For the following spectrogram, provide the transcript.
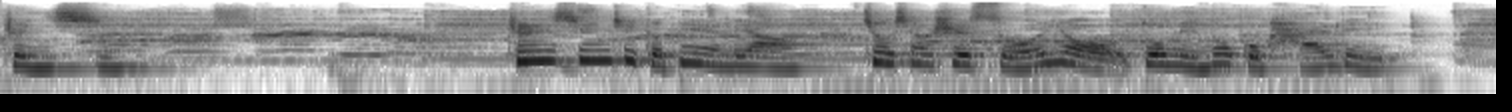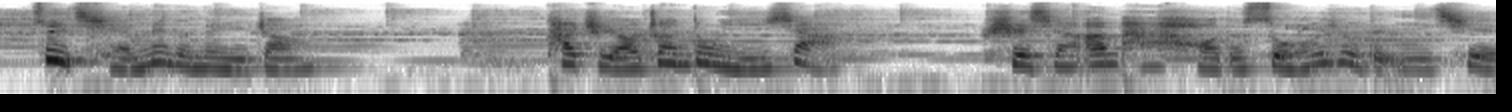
真心。真心这个变量，就像是所有多米诺骨牌里最前面的那一张，它只要转动一下，事先安排好的所有的一切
